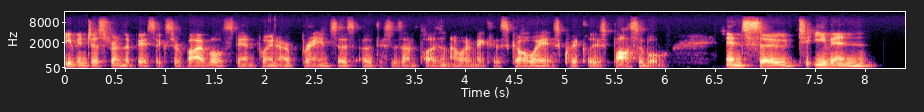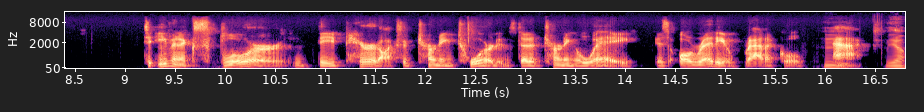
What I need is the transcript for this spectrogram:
even just from the basic survival standpoint, our brain says, "Oh, this is unpleasant. I want to make this go away as quickly as possible." And so, to even to even explore the paradox of turning toward instead of turning away is already a radical mm, act. Yeah.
